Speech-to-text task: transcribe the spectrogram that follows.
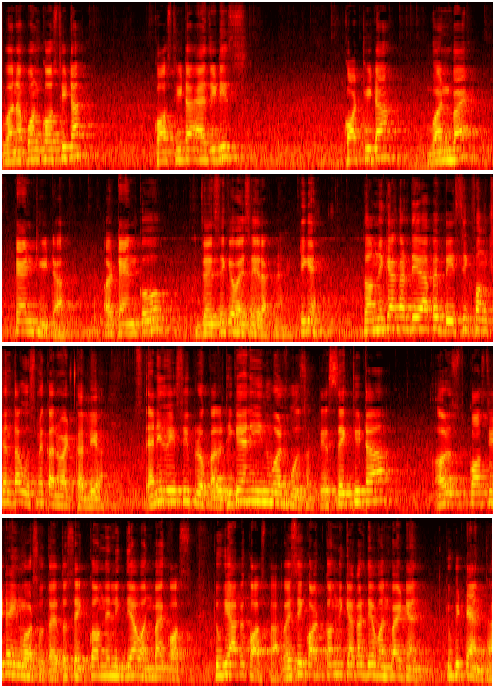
one upon cos theta cos theta as it is cot theta one by tan theta और टेन को जैसे के वैसे ही रखना है, ठीक है? तो हमने क्या कर दिया, यहाँ पे बेसिक फ़ंक्शन था, उसमें कन्वर्ट कर लिया। यानी रेसिप्रोकल ठीक है? यानी इनवर्स बोल सकते हैं। सेक थीटा और कॉस थीटा इन्वर्स होता है तो सेक को हमने लिख दिया वन बाय कॉस क्योंकि यहाँ पे कॉस था। वैसे ही कॉट को हमने क्या कर दिया? वन बाय टेन क्योंकि टेन था।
